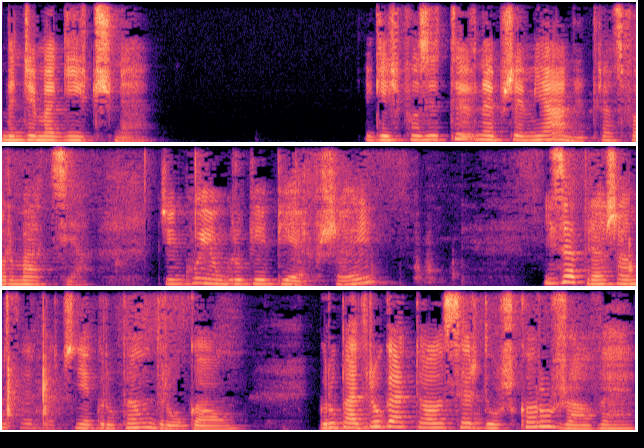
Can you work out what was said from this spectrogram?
będzie magiczne, jakieś pozytywne przemiany, transformacja. Dziękuję grupie pierwszej i zapraszam serdecznie grupę drugą. Grupa druga to serduszko różowe,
